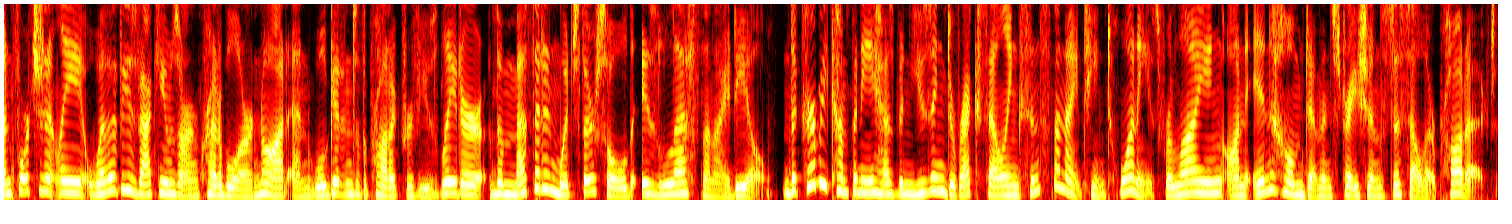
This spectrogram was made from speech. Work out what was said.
Unfortunately, whether these vacuums are incredible or not, and we'll get into the product reviews later, the method in which they're sold is less than ideal. The Kirby company has been using direct selling since the 1920s, relying on in home demonstrations to sell their product.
